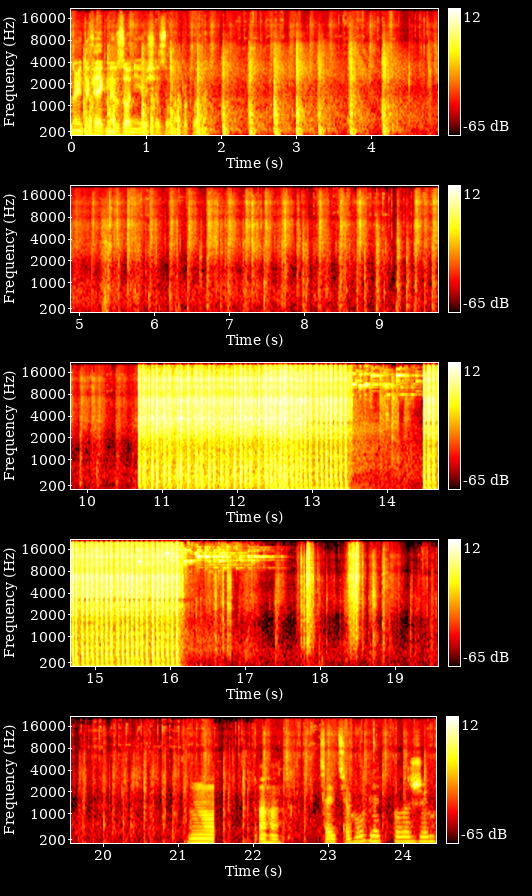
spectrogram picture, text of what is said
Ну він таке як не в зоні, його зараз зона покладе. Ну. Ага. Це і цього, блядь, положив.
